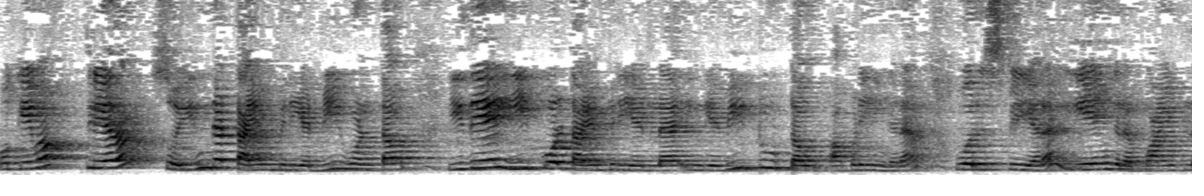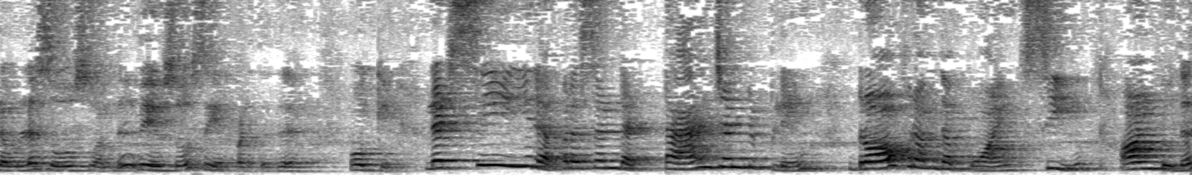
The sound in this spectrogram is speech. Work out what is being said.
ஓகேவா கிளியரா ஸோ இந்த time period v one tau இதே ஈக்குவல் டைம் பீரியட்ல இங்கே வி டூ டவ் அப்படிங்கிற ஒரு ஸ்பியரை ஏங்கிற பாயிண்ட்ல உள்ள சோர்ஸ் வந்து வேவ் சோர்ஸ் ஏற்படுத்துது. Okay let C represent the tangent plane draw from the point C on to the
